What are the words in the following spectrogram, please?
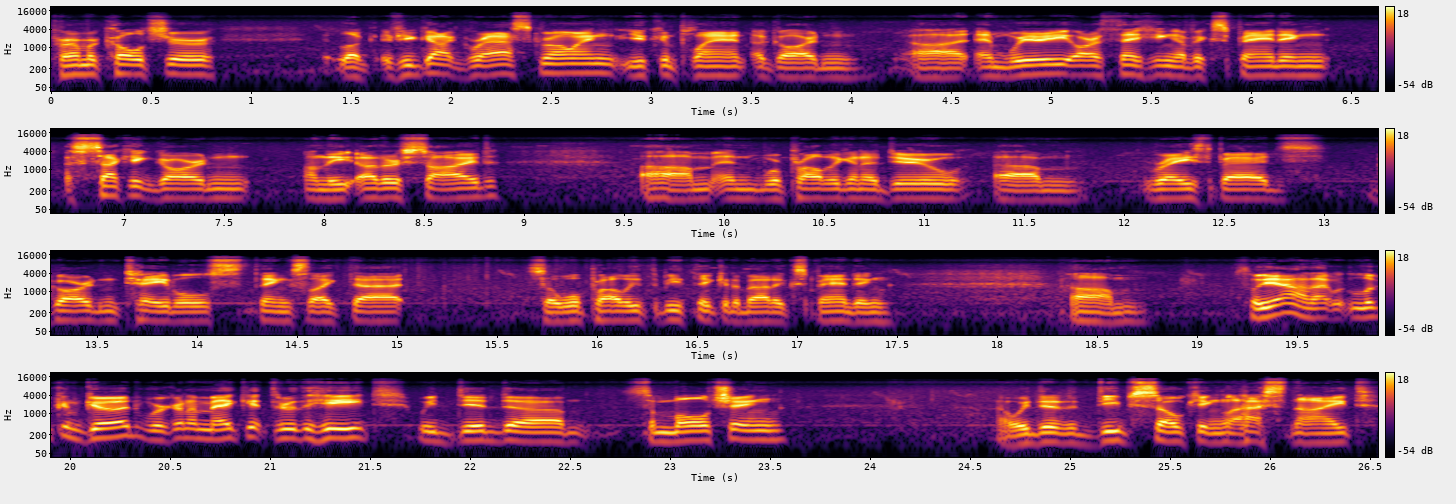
Permaculture, look, if you've got grass growing, you can plant a garden. Uh, and we are thinking of expanding a second garden on the other side. Um, and we're probably going to do um, raised beds, garden tables, things like that. So we'll probably be thinking about expanding. Um, so yeah, that looking good. We're gonna make it through the heat. We did uh, some mulching. Uh, we did a deep soaking last night.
